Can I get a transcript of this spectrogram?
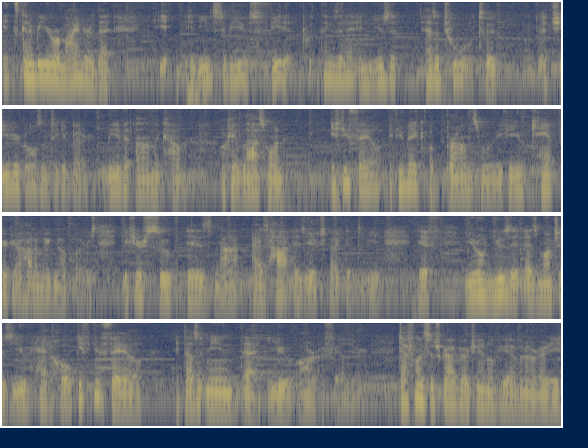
it's going to be your reminder that it, it needs to be used. Feed it, put things in it, and use it as a tool to achieve your goals and to get better. Leave it on the counter. Okay, last one. If you fail, if you make a brown smoothie, if you can't figure out how to make nut butters, if your soup is not as hot as you expect it to be, if you don't use it as much as you had hoped, if you fail, it doesn't mean that you are a failure. Definitely subscribe to our channel if you haven't already.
